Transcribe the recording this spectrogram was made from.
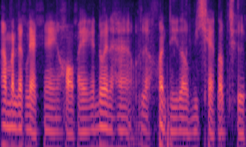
ถ้ามันแหลกๆไงขออภัยกันด้วยนะฮะ แล้ววันนี้เรามีแขกรับเชิญ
